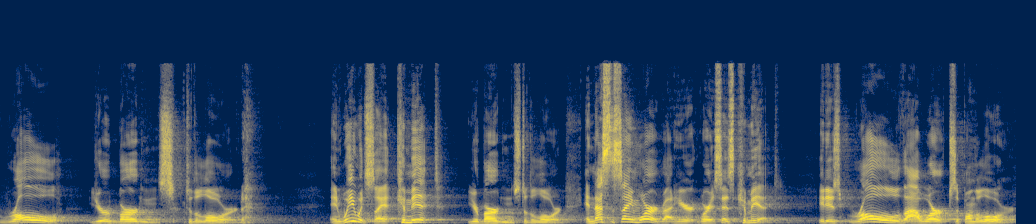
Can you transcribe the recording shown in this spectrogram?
roll your burdens to the Lord. And we would say it, commit your burdens to the Lord. And that's the same word right here where it says commit. It is roll thy works upon the Lord.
